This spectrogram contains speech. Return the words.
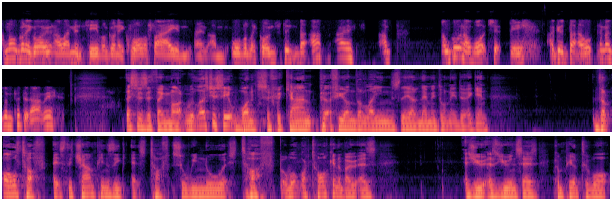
I'm not going to go out on a limb and say we're going to qualify, and, and I'm overly confident. But I, I, I'm, I'll go and I'll watch it be a good bit of optimism. Put it that way. This is the thing, Mark. Let's just say it once if we can. Put a few underlines there, and then we don't need to do it again. They're all tough. It's the Champions League. It's tough, so we know it's tough. But what we're talking about is as you as Ewan says, compared to what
